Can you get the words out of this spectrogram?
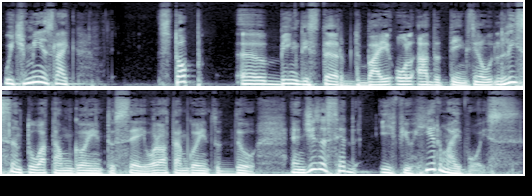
which means like stop uh, being disturbed by all other things. You know listen to what i'm going to say or what i'm going to do. And jesus said if you hear my voice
